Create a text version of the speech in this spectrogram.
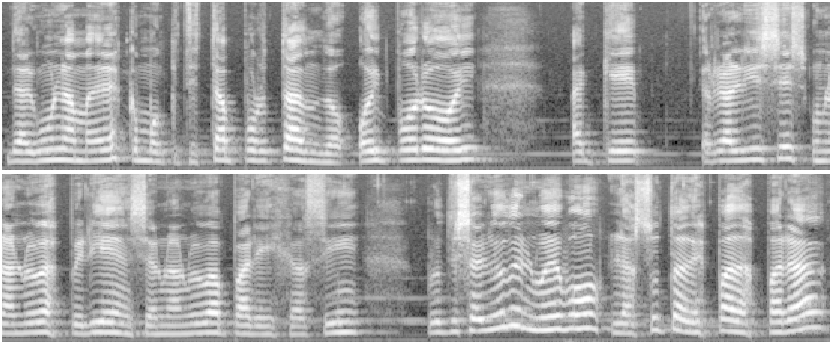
de alguna manera es como que te está aportando hoy por hoy a que realices una nueva experiencia, una nueva pareja, ¿sí? pero te salió de nuevo la sota de espadas para,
